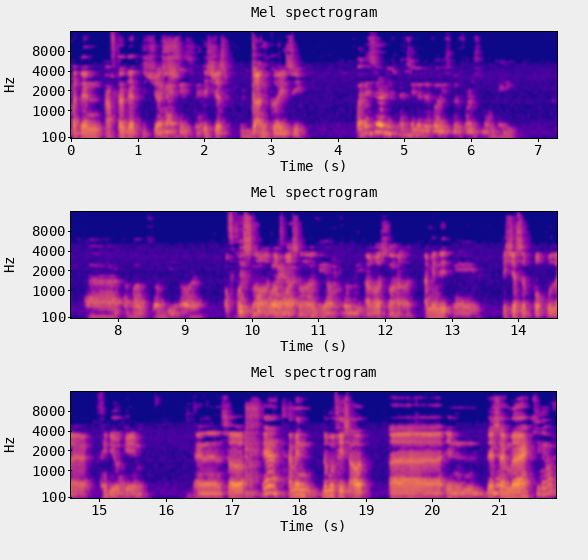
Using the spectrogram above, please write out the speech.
But then after that, it's just it's just gone crazy. But is there this Evil is the first movie uh, about zombie or Of course this not. Of course not. of zombie? Of course not. I mean, it, okay. it's just a popular video Okay. game, and so yeah. I mean, the movie is out uh, in December. Cinema?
